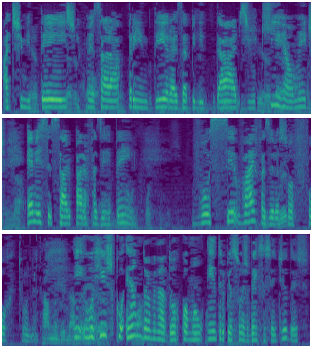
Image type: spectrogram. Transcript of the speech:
a timidez e começar a aprender as habilidades e o que realmente é necessário para fazer bem, você vai fazer a sua fortuna. E o risco é um denominador comum entre pessoas bem-sucedidas?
